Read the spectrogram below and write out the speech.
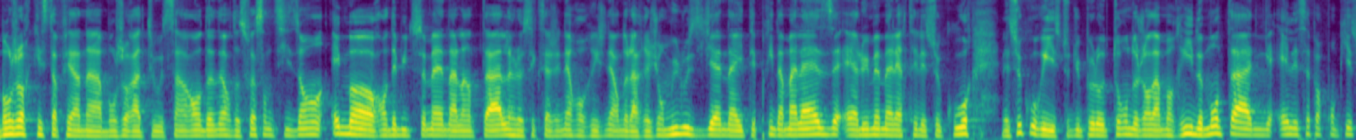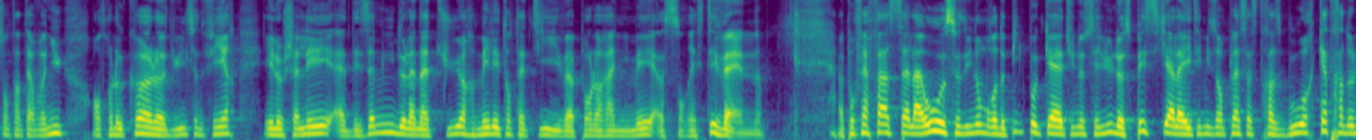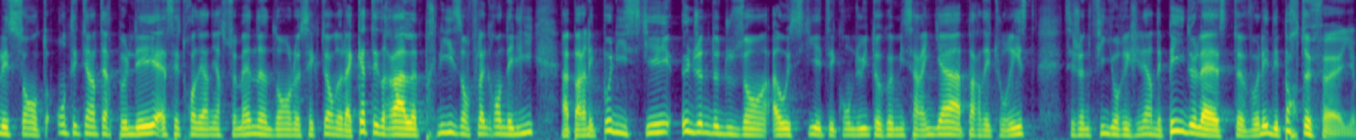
Bonjour Christophe et Anna, bonjour à tous. Un randonneur de 66 ans est mort en début de semaine à l'Intal. Le sexagénaire originaire de la région mulhousienne a été pris d'un malaise et a lui-même alerté les secours. Les secouristes du peloton de gendarmerie de montagne et les sapeurs-pompiers sont intervenus entre le col du Hilsenfir et le chalet des Amis de la Nature, mais les tentatives pour le ranimer sont restées vaines. Pour faire face à la hausse du nombre de pickpockets, une cellule spéciale a été mise en place à Strasbourg. Quatre adolescentes ont été interpellées ces trois dernières semaines dans le secteur de la cathédrale, prise en flagrant délit par les policiers. Une jeune de 12 ans a aussi été conduite au commissariat par des touristes. Ces jeunes filles originaires des pays de l'Est volaient des portefeuilles.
